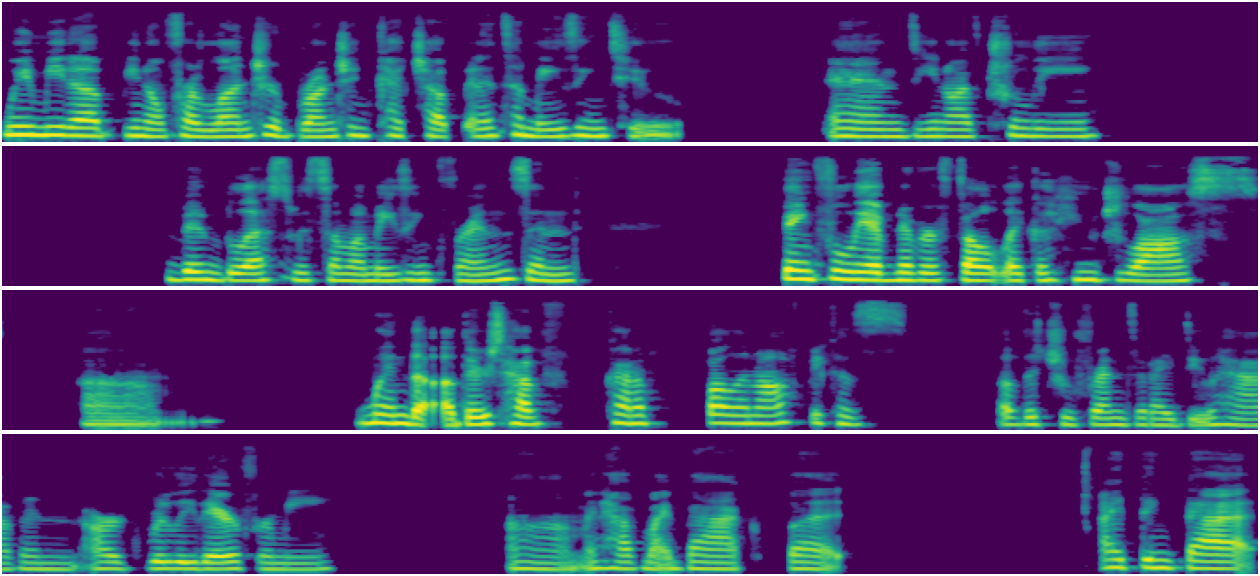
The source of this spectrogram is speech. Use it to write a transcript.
We meet up, you know, for lunch or brunch and catch up, and it's amazing too. And, you know, I've truly been blessed with some amazing friends, and thankfully, I've never felt like a huge loss um, when the others have kind of fallen off because of the true friends that I do have and are really there for me um, and have my back. But I think that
